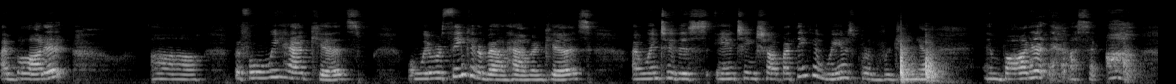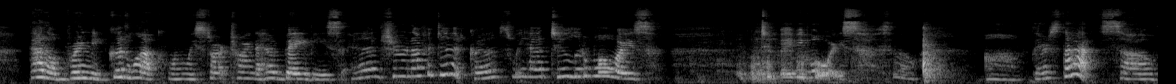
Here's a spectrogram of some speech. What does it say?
I bought it uh, before we had kids. When we were thinking about having kids, I went to this antique shop, I think in Williamsburg, Virginia, and bought it. I said, oh, that'll bring me good luck when we start trying to have babies. And sure enough, it did, because we had two little boys, two baby boys. So um, there's that. So,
